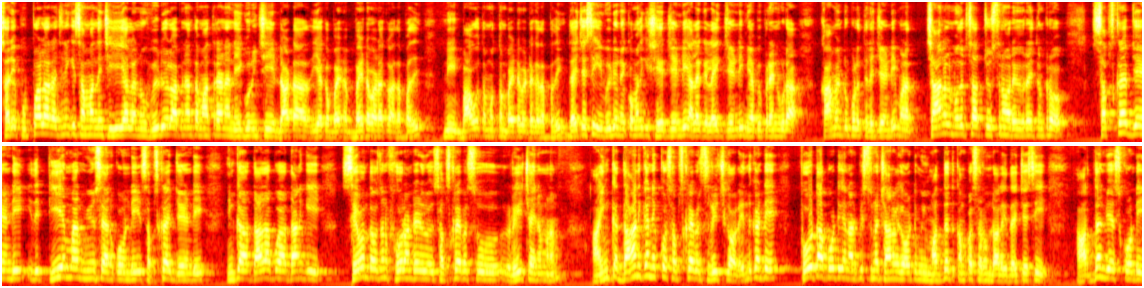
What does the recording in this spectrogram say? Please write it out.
సరే పుప్పాల రజనీకి సంబంధించి ఇవాళ నువ్వు వీడియోలో ఆపినంత మాత్రాన నీ గురించి డాటా తీయక బయ బయటపడక తప్పది. నీ భాగవతం మొత్తం బయటపెట్టక తప్పది. దయచేసి ఈ వీడియోని ఎక్కువ మందికి షేర్ చేయండి అలాగే లైక్ చేయండి మీ అభిప్రాయం కూడా కామెంట్ రూపంలో తెలియజేయండి. మన ఛానల్ మొదటిసారి చూస్తున్న వారు ఎవరైతే ఉంటారో సబ్స్క్రైబ్ చేయండి. ఇది టీఎంఆర్ న్యూస్ అనుకోండి సబ్స్క్రైబ్ చేయండి. ఇంకా దాదాపుగా దానికి seven thousand four hundred subscribers reach అయినా మనం. ఇంకా దానికన్నా ఎక్కువ సబ్స్క్రైబర్స్ రీచ్ కావాలి. ఎందుకంటే పోటా పోటీగా నడిపిస్తున్న ఛానల్ కాబట్టి మీ మద్దతు కంపల్సరీ ఉండాలి. దయచేసి అర్థం చేసుకోండి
